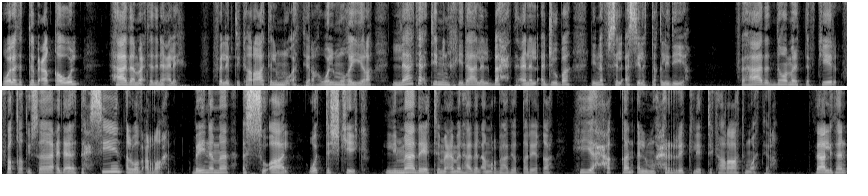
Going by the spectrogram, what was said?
ولا تتبع قول هذا ما اعتدنا عليه. فالابتكارات المؤثرة والمغيرة لا تأتي من خلال البحث عن الأجوبة لنفس الأسئلة التقليدية. فهذا النوع من التفكير فقط يساعد على تحسين الوضع الراهن. بينما السؤال والتشكيك لماذا يتم عمل هذا الأمر بهذه الطريقة هي حقا المحرك لابتكارات مؤثرة. ثالثا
